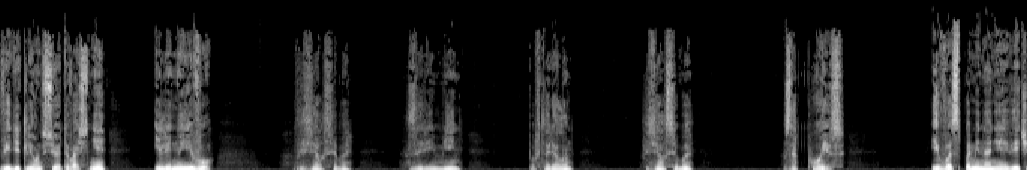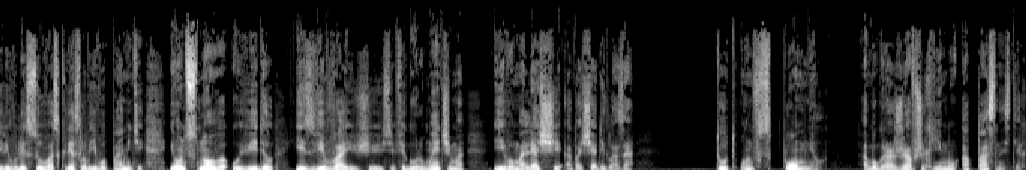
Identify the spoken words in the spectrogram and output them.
видит ли он все это во сне или наяву. «Взялся бы за ремень», — повторял он, — «взялся бы за пояс». И воспоминание о вечере в лесу воскресло в его памяти, и он снова увидел извивающуюся фигуру Мэтчима, и его молящие о пощаде глаза. Тут он вспомнил об угрожавших ему опасностях.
